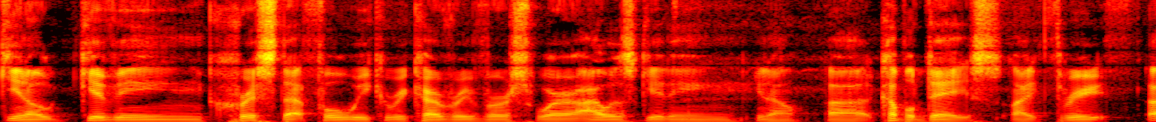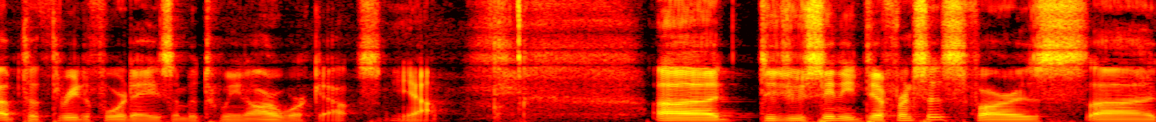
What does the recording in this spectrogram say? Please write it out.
you know giving Chris that full week of recovery versus where I was getting you know uh, a couple days, like three up to three to four days in between our workouts? Yeah. Uh, did you see any differences as far as uh,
